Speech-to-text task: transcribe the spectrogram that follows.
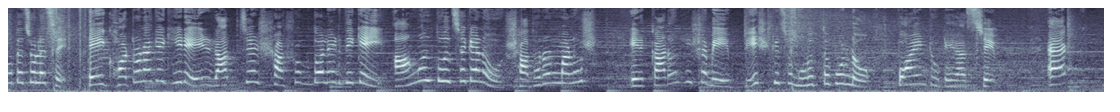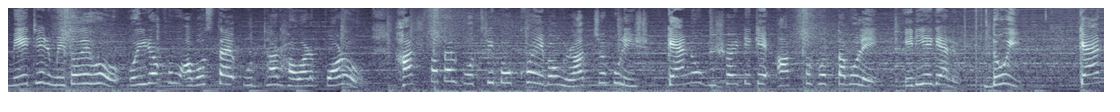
হতে চলেছে? এই ঘটনাকে ঘিরে রাজ্যের শাসক দলের দিকেই আঙুল তুলছে কেন সাধারণ মানুষ? এর কারণ হিসেবে বেশ কিছু গুরুত্বপূর্ণ পয়েন্ট উঠে আসছে। এক মেয়েটির মৃতদেহ ওই রকম অবস্থায় উদ্ধার হওয়ার পরও হাসপাতাল কর্তৃপক্ষ এবং রাজ্য পুলিশ কেন বিষয়টিকে আত্মহত্যা বলে এড়িয়ে গেল? দুই, কেন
